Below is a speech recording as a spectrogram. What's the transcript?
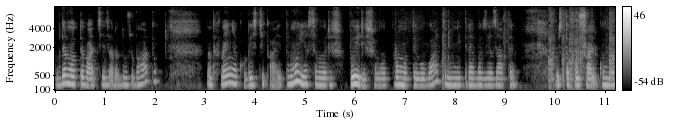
демотивації зараз дуже багато. Натхнення кудись тікає. Тому я себе вирішила промотивувати. Мені треба зв'язати ось таку шальку на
